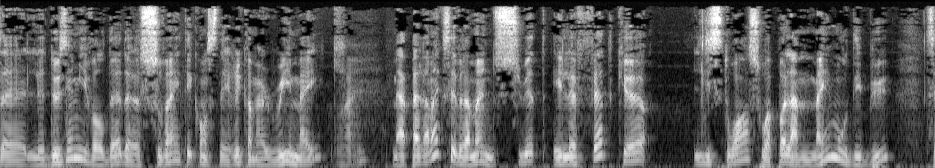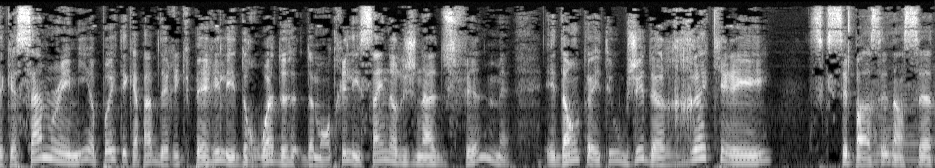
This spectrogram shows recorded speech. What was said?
le deuxième Evil Dead a souvent été considéré comme un remake. Ouais. Mais apparemment que c'est vraiment une suite. Et le fait que l'histoire soit pas la même au début, c'est que Sam Raimi a pas été capable de récupérer les droits de, de montrer les scènes originales du film et donc a été obligé de recréer ce qui s'est passé dans cette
